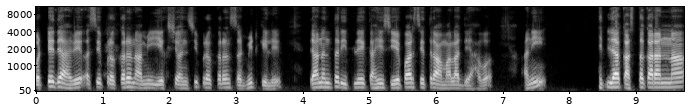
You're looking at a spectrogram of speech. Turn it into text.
पट्टे द्यावे असे प्रकरण आम्ही एकशे ऐंशी प्रकरण सबमिट केले. त्यानंतर इथले काही सी एफ आर क्षेत्र आम्हाला द्यावं. आणि इथल्या कास्तकारांना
